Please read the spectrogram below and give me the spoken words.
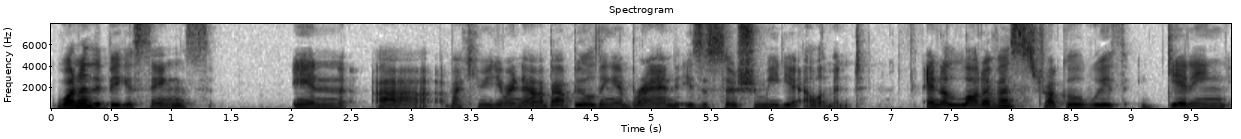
One of the biggest things in uh, my community right now about building a brand is a social media element. And a lot of us struggle with getting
